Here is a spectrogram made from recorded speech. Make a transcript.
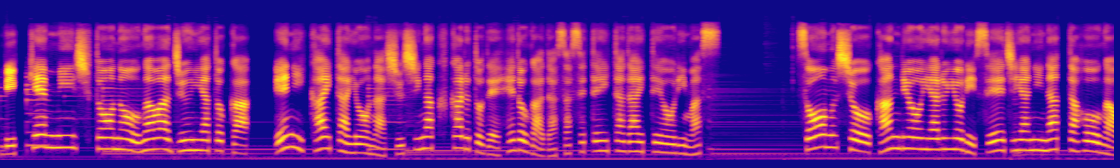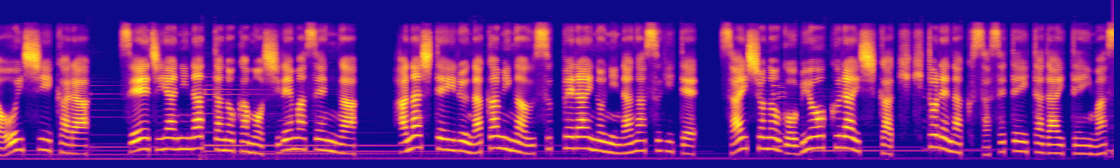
立憲民主党の小川淳也とか、絵に描いたような朱子学カルトでヘドが出させていただいております。総務省官僚やるより政治家になった方が美味しいから、政治家になったのかもしれませんが、話している中身が薄っぺらいのに長すぎて、最初の5秒くらいしか聞き取れなくさせていただいています。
